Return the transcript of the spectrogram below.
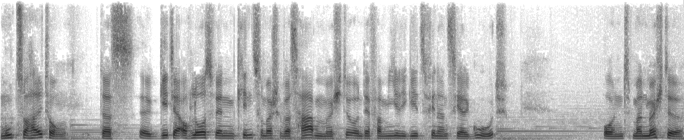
Mut zur Haltung. Das äh, geht ja auch los, wenn ein Kind zum Beispiel was haben möchte und der Familie geht es finanziell gut. Und man möchte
